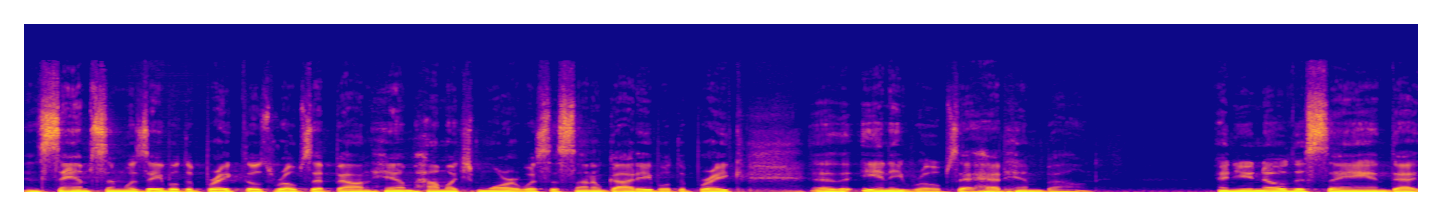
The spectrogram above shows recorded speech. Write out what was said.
And Samson was able to break those ropes that bound him. How much more was the Son of God able to break uh, any ropes that had him bound? And you know the saying that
